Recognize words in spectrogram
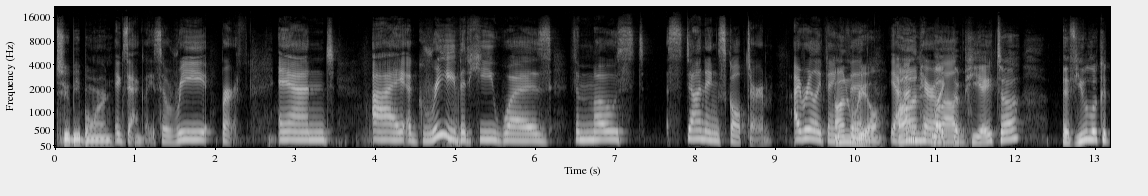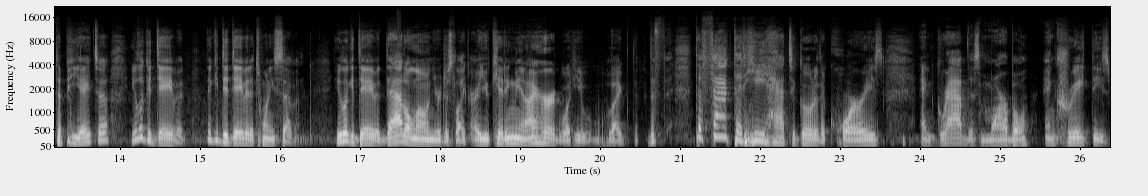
to be born. Exactly. So rebirth. And I agree that he was the most stunning sculptor. I really think that- Unreal. yeah, Un- unparalleled. Like the Pieta, if you look at the Pieta, you look at David. I think he did David at 27. You look at David, that alone, you're just like, are you kidding me? And I heard what he, like, the, the fact that he had to go to the quarries and grab this marble and create these,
